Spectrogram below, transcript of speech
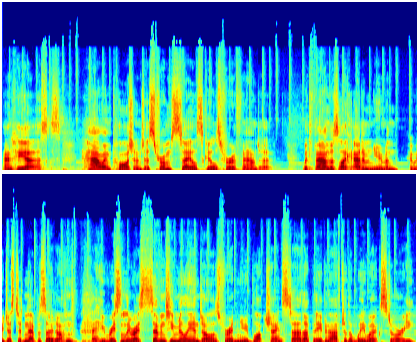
and he asks how important are strong sales skills for a founder? With founders like Adam Neumann, who we just did an episode on, he recently raised $70 million for a new blockchain startup, even after the WeWork story.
